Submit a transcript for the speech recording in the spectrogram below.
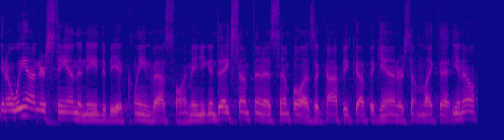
You know, we understand the need to be a clean vessel. I mean, you can take something as simple as a coffee cup again or something like that. You know,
